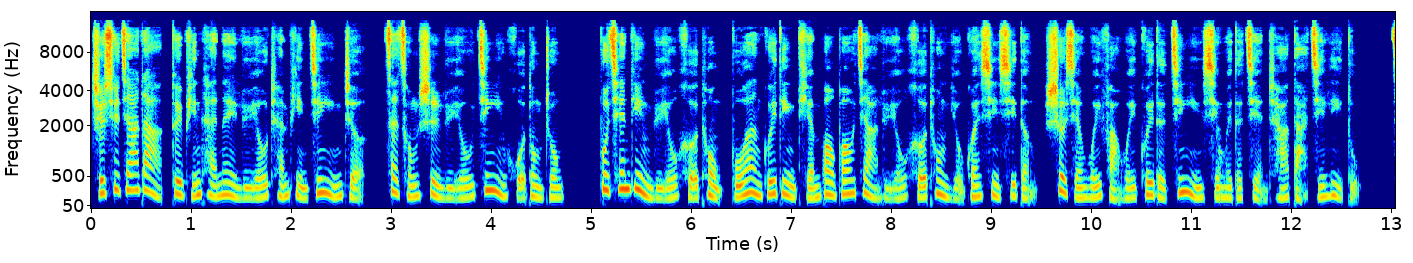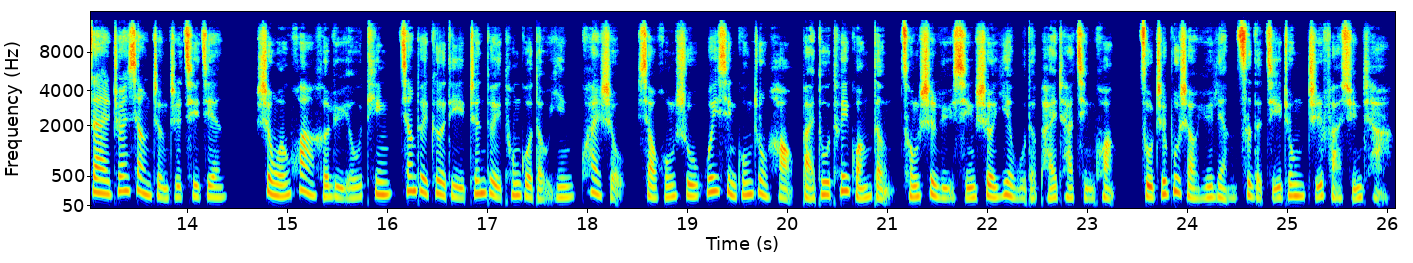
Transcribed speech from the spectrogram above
持续加大对平台内旅游产品经营者在从事旅游经营活动中。不签订旅游合同、不按规定填报包价旅游合同有关信息等涉嫌违法违规的经营行为的检查打击力度。在专项整治期间，省文化和旅游厅将对各地针对通过抖音、快手、小红书、微信公众号、百度推广等从事旅行社业务的排查情况，组织不少于两次的集中执法巡查。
